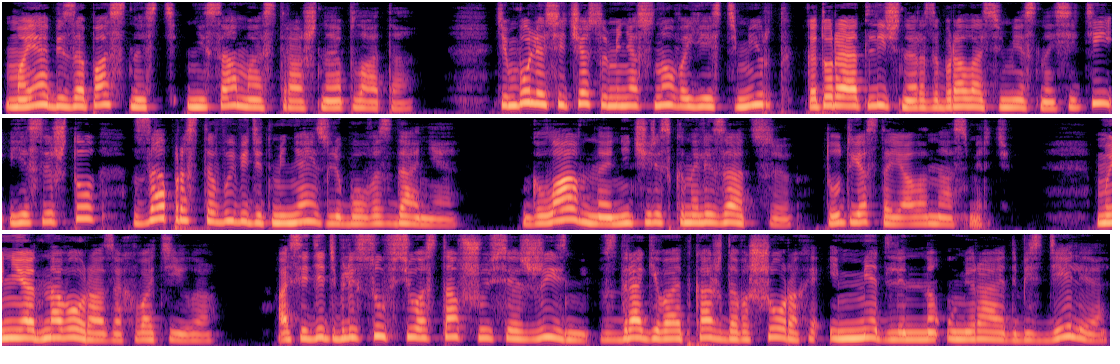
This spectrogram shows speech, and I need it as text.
Моя безопасность не самая страшная плата. Тем более сейчас у меня снова есть Мирт, которая отлично разобралась в местной сети и, если что, запросто выведет меня из любого здания. Главное, не через канализацию. Тут я стояла насмерть. Мне одного раза хватило. А сидеть в лесу всю оставшуюся жизнь, вздрагивая от каждого шороха и медленно умирая от безделия,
